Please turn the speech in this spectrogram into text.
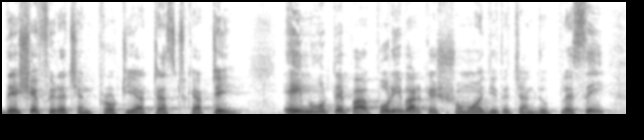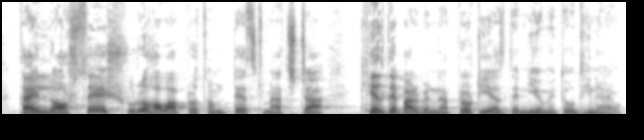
দেশে ফিরেছেন প্রোটিয়া টেস্ট ক্যাপ্টেন। এই মুহূর্তে পা- পরিবারকে সময় দিতে চান ডুপ্লেসি, তাই লর্ডসে শুরু হওয়া প্রথম টেস্ট ম্যাচটা খেলতে পারবেন না প্রোটিয়াসদের নিয়মিত অধিনায়ক।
